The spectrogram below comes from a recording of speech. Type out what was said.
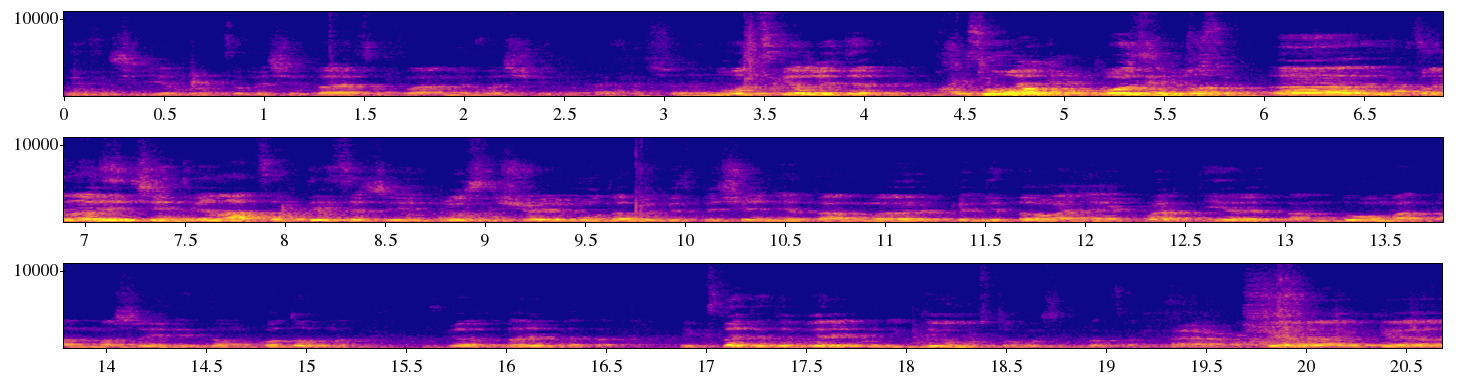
тысяч евро, это не вважає соціальної защити. Ну вот скажите, кто возьме э, при наличии 12 тысяч и плюс еще ему там обеспечение там, э, кредитования, квартиры, там, дома, там, машины и тому подобное, скажет ну, ребята, И кстати, доверие у них 98%. Э, э,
